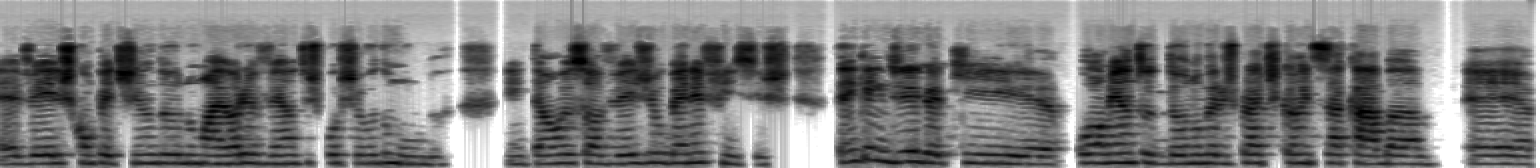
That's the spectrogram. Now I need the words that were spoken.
é, ver eles competindo no maior evento esportivo do mundo. Então, eu só vejo benefícios. Tem quem diga que o aumento do número de praticantes acaba, é,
